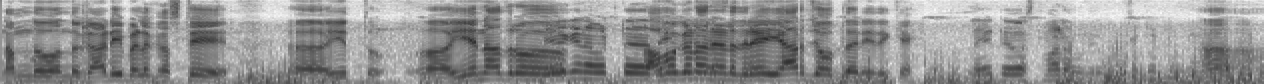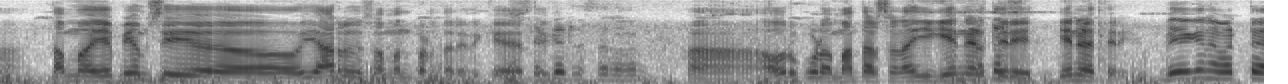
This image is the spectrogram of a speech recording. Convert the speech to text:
ನಮ್ದು ಒಂದು ಗಾಡಿ ಬೆಳಕಷ್ಟೇ ಆ, ಇತ್ತು. ಏನಾದರೂ ಬೇಗನೆ ಒಟ್ಟು ಅವಘಡ ನಡೆದ್ರೆ ಯಾರು ಜವಾಬ್ದಾರಿ ಇದಕ್ಕೆ? ಲೈಟ್ ವ್ಯವಸ್ಥೆ ಮಾಡಬೇಕು ಹಾಂ ಹಾಂ ಹಾಂ. ತಮ್ಮ ಎ ಪಿ ಎಂ ಸಿ ಯಾರು ಸಂಬಂಧಪಡ್ತಾರೆ ಇದಕ್ಕೆ? ಸೆಕ್ರೆಟ್ರಿ ಸರ್ ಅದನ್ನು ಹಾಂ ಹಾಂ. ಅವರು ಕೂಡ ಮಾತಾಡ್ಸೋಣ. ಈಗ ಏನು ಹೇಳ್ತೀರಿ? ಏನು ಹೇಳ್ತೀರಿ? ಬೇಗನೆ ಒಟ್ಟು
